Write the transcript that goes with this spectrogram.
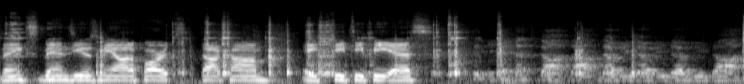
Thanks, Ben's used MiataParts.com, HTTPS dot dot www dot.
